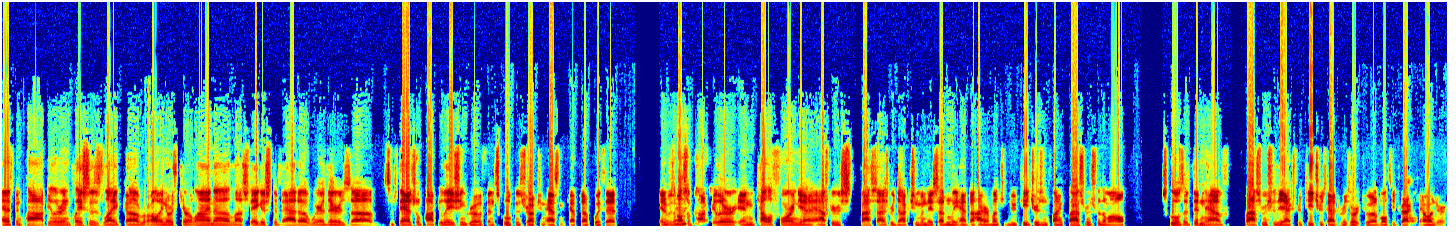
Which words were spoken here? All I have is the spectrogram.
and it's been popular in places like uh, Raleigh, North Carolina, Las Vegas, Nevada, where there's uh, substantial population growth and school construction hasn't kept up with it. It was Mhm. also popular in California after class size reduction when they suddenly had to hire a bunch of new teachers and find classrooms for them all. Schools that didn't have classrooms for the extra teachers had to resort to a multi track calendar.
